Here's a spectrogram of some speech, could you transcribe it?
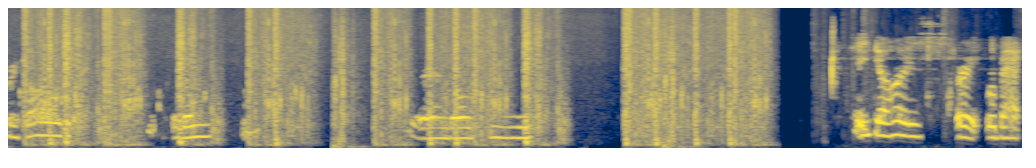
All the them. And I'll see. Hey guys! Alright, we're back.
